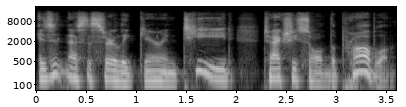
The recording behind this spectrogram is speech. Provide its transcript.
isn't necessarily guaranteed to actually solve the problem.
